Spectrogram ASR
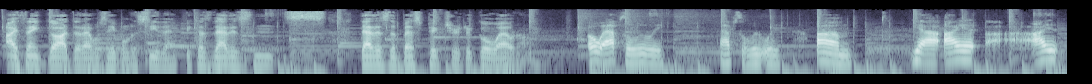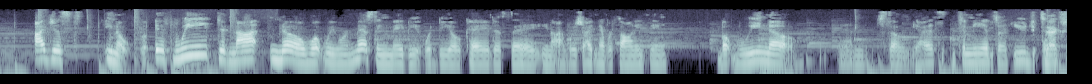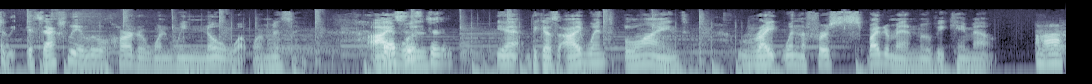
I thank God that I was able to see that because that is that is the best picture to go out on. Oh, absolutely. Absolutely. Um, yeah, I, I, I just, you know, if we did not know what we were missing, maybe it would be okay to say, you know, I wish I'd never saw anything, but we know. And so, yeah, it's, to me, it's a huge It's blessing. actually it's actually a little harder when we know what we're missing. I This is was yeah because I went blind right when the first Spider-Man movie came out. Ah,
